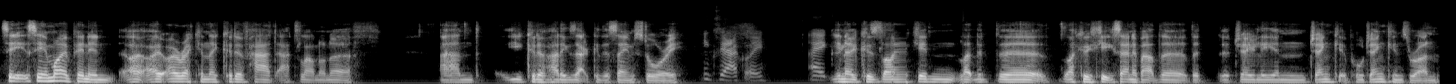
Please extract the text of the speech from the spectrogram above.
See, see, in my opinion, I, I reckon they could have had Attilan on Earth, and you could have had exactly the same story. Exactly. I agree. You know, because like in like the, the like we keep saying about the the, the Jae Lee and Jenkins, Paul Jenkins run.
